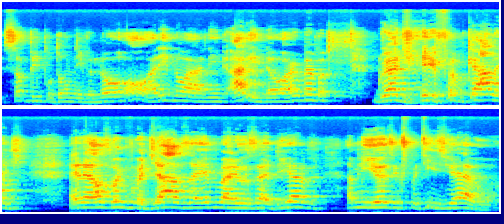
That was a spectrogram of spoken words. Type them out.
some people don't even know. Oh, I didn't know I need. I didn't know. I remember graduating from college, and I was looking for a job. So everybody was like, "Do you have how many years expertise you have?" Well,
